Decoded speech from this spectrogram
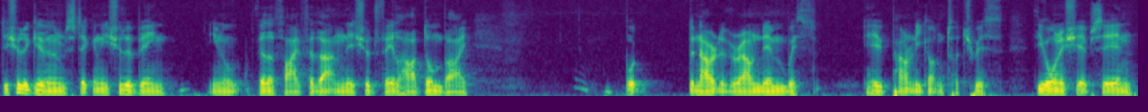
they should have given him a stick and he should have been you know vilified for that and they should feel hard done by. But the narrative around him with he apparently got in touch with the ownership saying,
